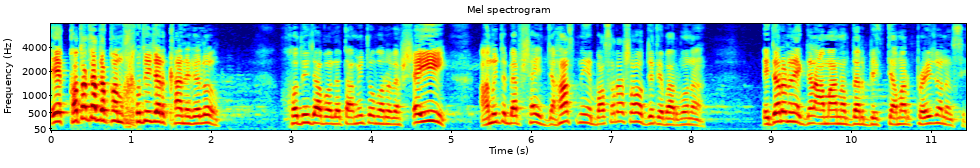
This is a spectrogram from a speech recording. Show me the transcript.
এ কথাটা যখন খদিজার খানে গেল, খদিজা বলে, তো আমি তো বড় ব্যবসায়ী, আমি তো ব্যবসায়ী জাহাজ নিয়ে বসরা সহ যেতে পারব না। এই ধরনের একজন আমানতদার ব্যক্তি আমার প্রয়োজন আছে।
